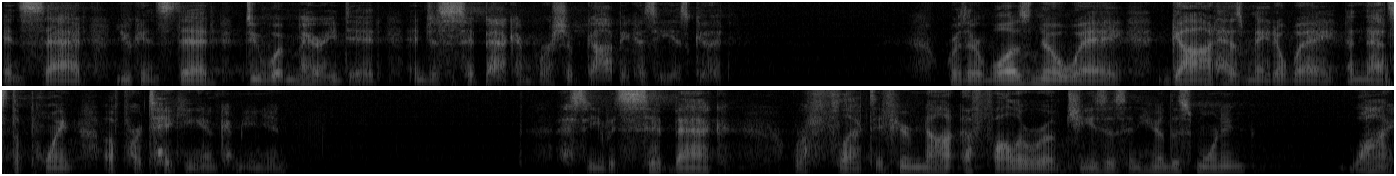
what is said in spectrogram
and sad, you can instead do what Mary did and just sit back and worship God because he is good. Where there was no way, God has made a way. And that's the point of partaking in communion. So you would sit back, reflect. If you're not a follower of Jesus in here this morning, why?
